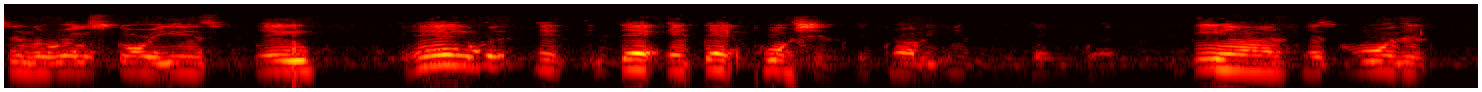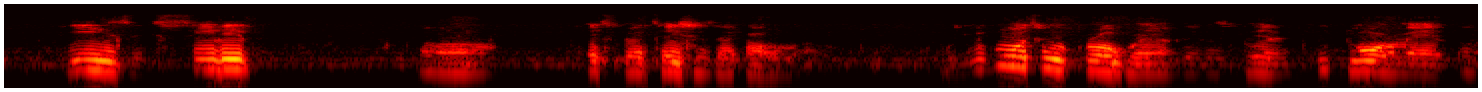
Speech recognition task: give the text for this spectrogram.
Cinderella story ends today. But at that at that portion, it probably ended the day. But Deion has more than he's exceeded um, expectations at Colorado. When you're going to a program that has been the doormat of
